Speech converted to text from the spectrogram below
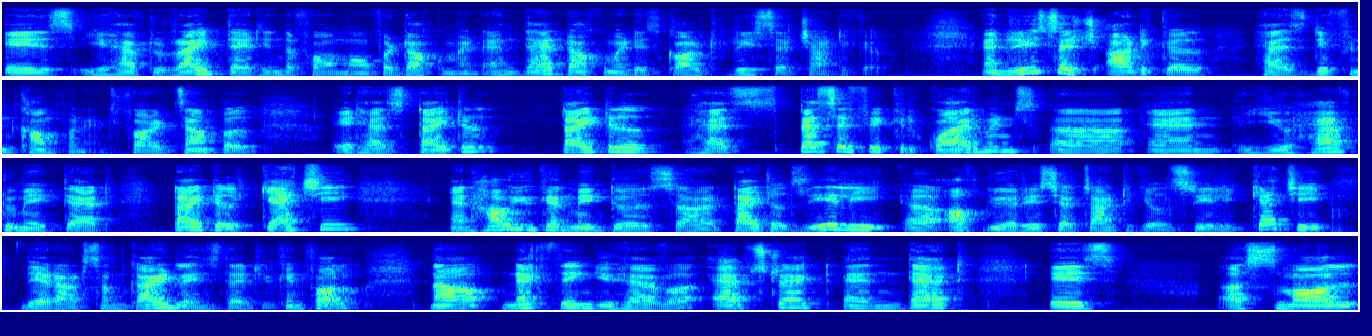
is you have to write that in the form of a document and that document is called research article. And research article has different components. For example, it has title, title has specific requirements uh, and you have to make that title catchy. And how you can make those uh, titles really uh, of your research articles really catchy there are some guidelines that you can follow. Now next thing you have an abstract and that is a small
